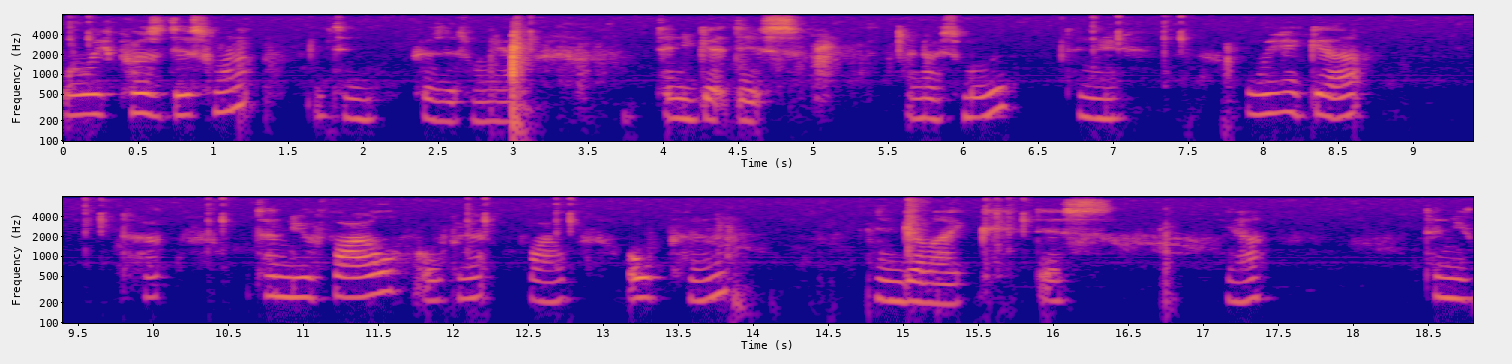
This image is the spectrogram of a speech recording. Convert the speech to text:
well we press this one. Then press this one yeah. Then you get this. I know small. Then you all you get then you file open it file open. And get like this yeah. Then you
